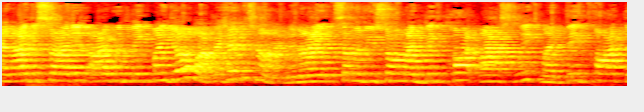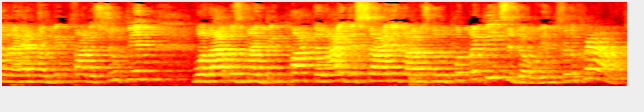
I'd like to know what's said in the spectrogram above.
and I decided I would make my dough up ahead of time. And I, some of you saw my big pot last week, my big pot that I had my big pot of soup in. Well, that was my big pot that I decided I was going to put my pizza dough in for the crowd.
